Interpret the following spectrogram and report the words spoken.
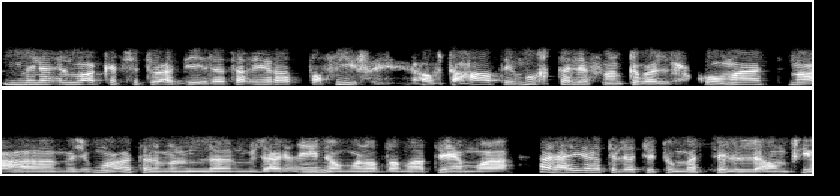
من المؤكد ستؤدي إلى تغييرات طفيفة أو تعاطي مختلف من قبل الحكومات مع مجموعة من المزارعين أو منظماتهم والهيئات التي تمثل لهم في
